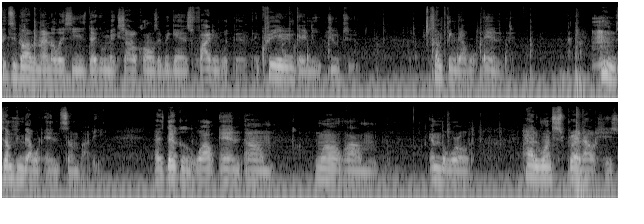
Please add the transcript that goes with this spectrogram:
Pixie Bob and Mandalay sees Deku make shadow clones and begins fighting with them and creating a new jutsu. Something that will end. something that will end somebody. As Deku, while in um, well um, in the world, had once spread out his.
